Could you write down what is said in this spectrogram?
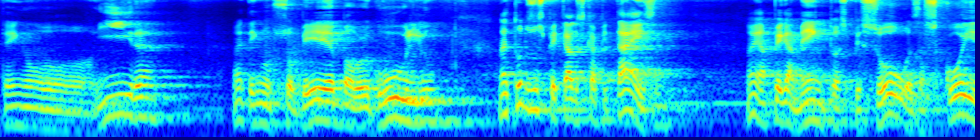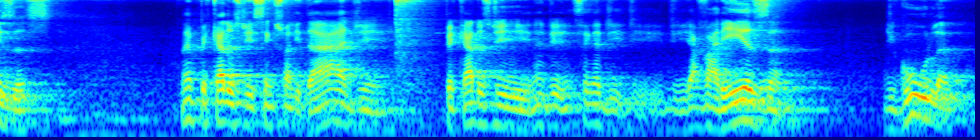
tenho ira, né? tenho soberba, orgulho, né? todos os pecados capitais, né? Não é? apegamento às pessoas, às coisas, é? pecados de sensualidade, pecados de, né? de, de, de, de, avareza, de gula.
